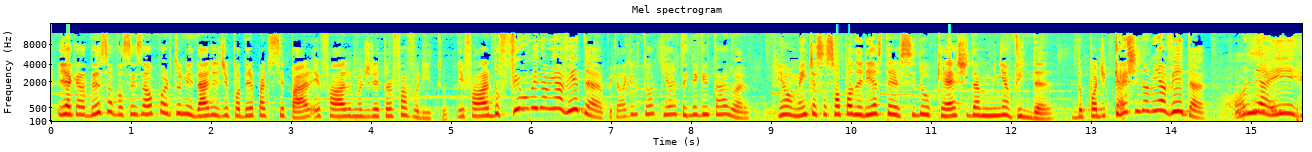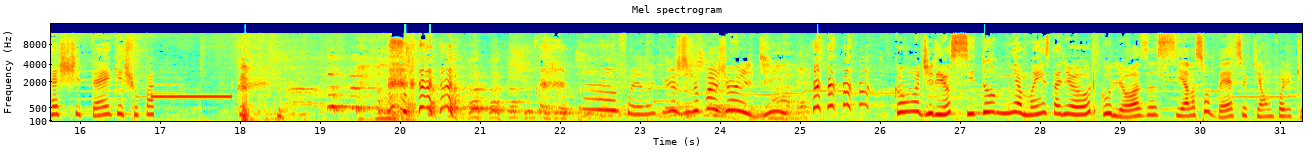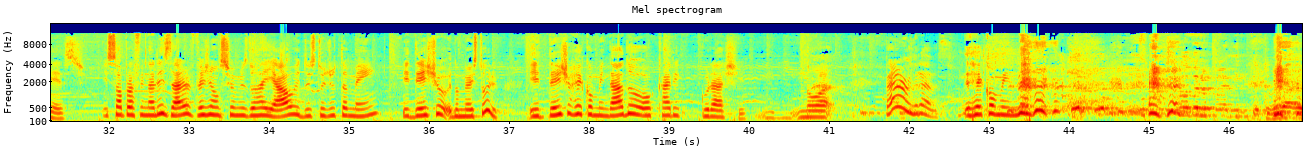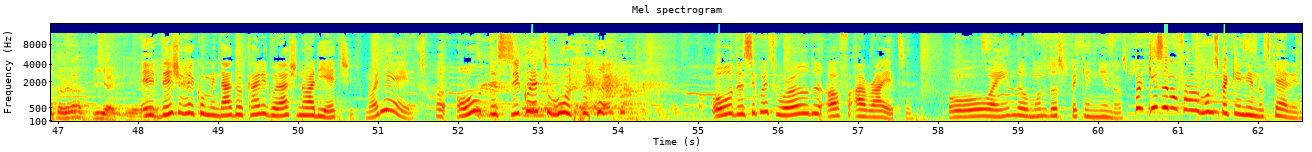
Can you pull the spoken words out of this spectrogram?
E agradeço a vocês a oportunidade de poder participar e falar do meu diretor favorito. E falar do filme da minha vida. Porque ela gritou aqui, eu tenho que gritar agora. Realmente, essa só poderia ter sido o cast da minha vida. Do podcast da minha vida. Olha aí, hashtag chupa. ah, foi ela que chupa Jordi. Como diria o Cido, minha mãe estaria orgulhosa se ela soubesse o que é um podcast. E só pra finalizar, vejam os filmes do Hayao e do estúdio também. E deixo. do meu estúdio? E deixo recomendado o Karigurashi. No. Pera, Gravas. Recomendo. Eu tô vendo a, eu tô vendo a Bia aqui. né? E deixo recomendado o Karigurashi no Ariete. No Ariete. Ou- The Secret World. Ou The Secret World of a Riot. Ou ainda o Mundo dos Pequeninos. Por que você não fala Mundo dos Pequeninos, Karen?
